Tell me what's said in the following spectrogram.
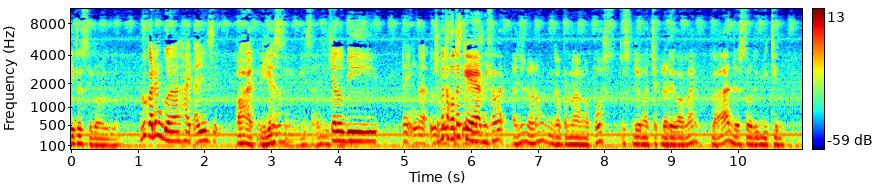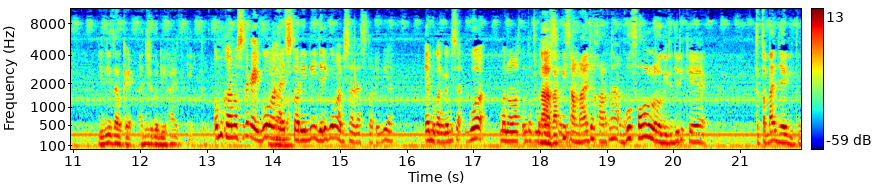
itu sih kalau gue gue kadang gue hide aja sih. Oh iya sih bisa aja kayak lebih eh enggak lebih takutnya kayak misi. misalnya aja orang nggak pernah ngepost terus dia ngecek dari account lain nggak ada story bikin. Jadi tau kayak aja juga di hide gitu. oh bukan maksudnya kayak gue nggak hide story dia jadi gue nggak bisa lihat story dia eh bukan nggak bisa gue menolak untuk Nah melihat tapi story. sama aja karena gue follow gitu jadi kayak tetap aja gitu.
